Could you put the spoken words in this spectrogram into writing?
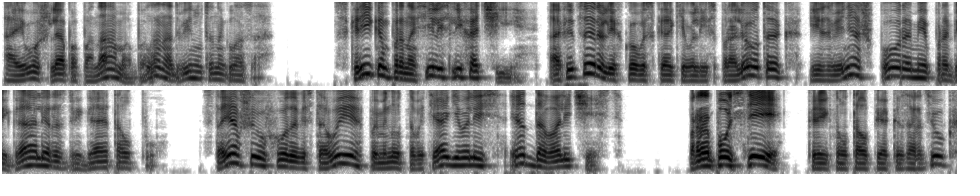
а его шляпа Панама была надвинута на глаза. С криком проносились лихачи. Офицеры легко выскакивали из пролеток и, звеня шпорами, пробегали, раздвигая толпу. Стоявшие у входа вестовые поминутно вытягивались и отдавали честь. «Пропусти!» — крикнул толпе Казардюк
